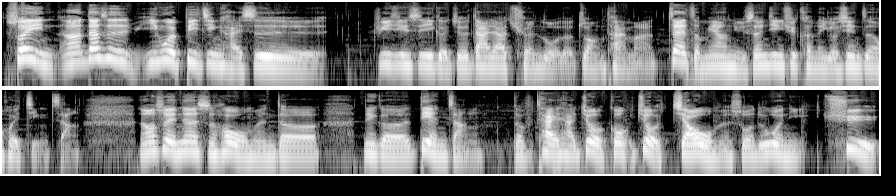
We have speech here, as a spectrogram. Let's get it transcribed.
所以啊，但是因为毕竟还是。毕竟是一个就是大家全裸的状态嘛，再怎么样女生进去，可能有些人真的会紧张。然后所以那时候我们的那个店长的太太就有跟就有教我们说，如果你去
